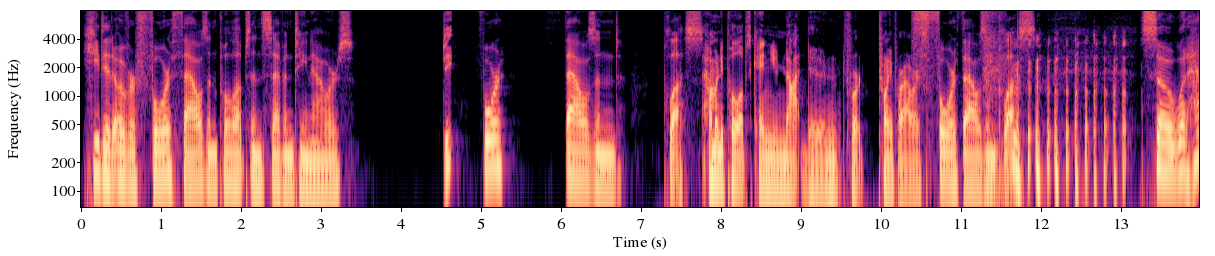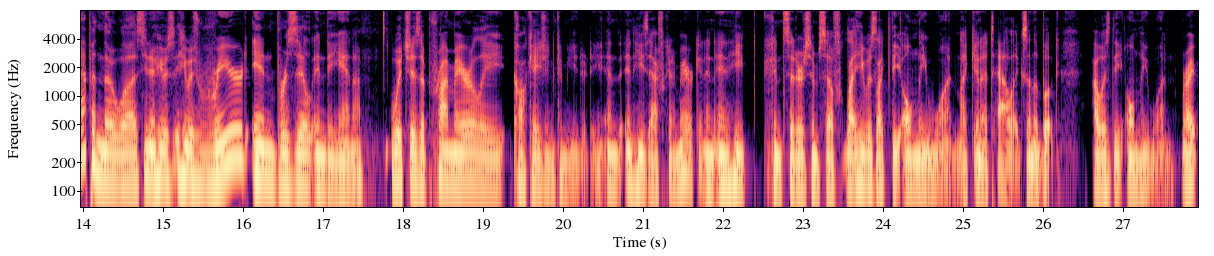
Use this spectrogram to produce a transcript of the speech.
He did over 4,000 pull ups in 17 hours. 4,000 plus. How many pull-ups can you not do in for 24 hours? 4,000 plus. so what happened though was, you know, he was he was reared in Brazil, Indiana, which is a primarily Caucasian community and and he's African American and and he considers himself like he was like the only one like in italics in the book I was the only one, right?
